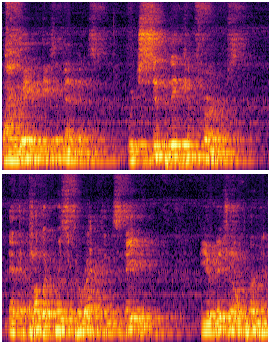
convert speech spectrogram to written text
by way of these amendments, which simply confirms that the public was correct in stating the original permit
